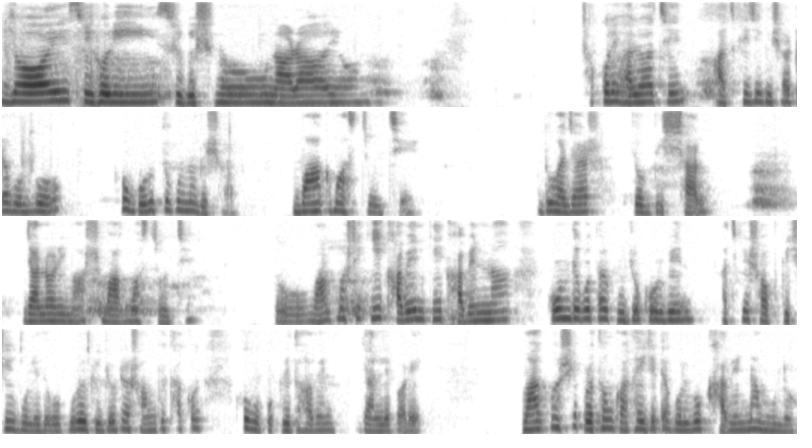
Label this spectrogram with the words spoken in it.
জয় শ্রীহরি, শ্রী বিষ্ণু নারায়ণ। সকলে ভালো আছেন? আজকে যে বিষয়টা বলব, খুব গুরুত্বপূর্ণ বিষয়। মাঘ মাস চলছে দু হাজার চব্বিশ সাল, জানুয়ারি মাস মাঘ মাস চলছে। তো মাঘ মাসে কি খাবেন কি খাবেন না, কোন দেবতার পুজো করবেন, আজকে সব কিছুই বলে দেবো। পুরো ভিডিওটার সঙ্গে থাকুন, খুব উপকৃত হবেন, জানলে পরে। মাঘ মাসে প্রথম কথাই যেটা বলব, খাবেন না মূলো।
